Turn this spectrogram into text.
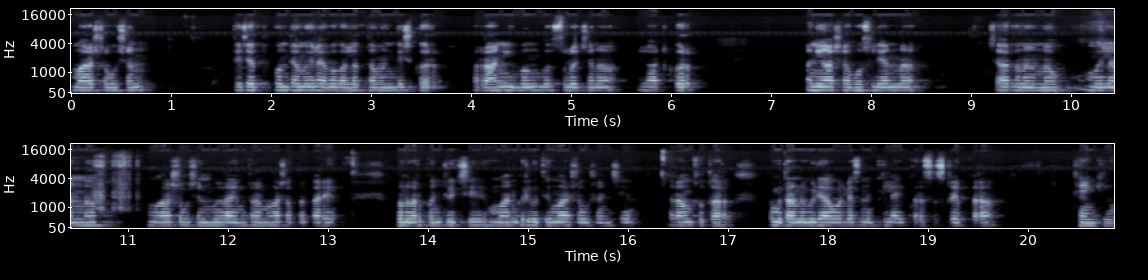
महाराष्ट्र भूषण त्याच्यात कोणत्या महिला आहे बघा? लता मंगेशकर राणी बंग सुलोचना लाटकर आणि आशा भोसले यांना चार जणांना महिलांना महाराष्ट्र भूषण मिळालं आहे मित्रांनो. अशा प्रकारे दोन हजार पंचवीसचे मानकरी होते महाराष्ट्र भूषणचे राम सुतार. मित्रांनो व्हिडिओ आवडल्यास नक्की लाईक करा सबस्क्राईब करा. थँक्यू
